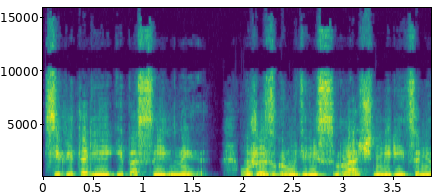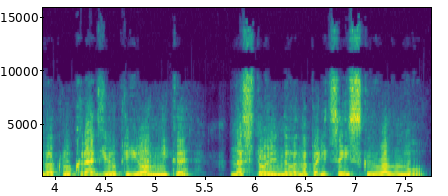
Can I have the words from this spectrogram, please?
секретари и посыльные уже сгрудились с мрачными лицами вокруг радиоприемника, настроенного на полицейскую волну.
